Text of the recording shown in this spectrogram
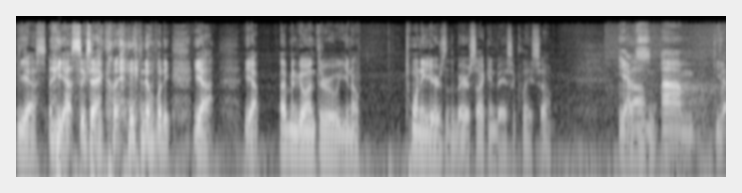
Yes. Yes, exactly. Nobody. Yeah. Yeah. I've been going through, you know, 20 years of the bear sucking basically. So, Yes. Um, Um, yeah.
